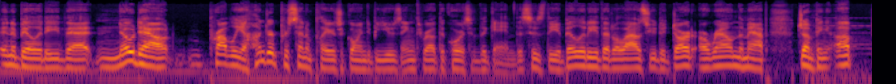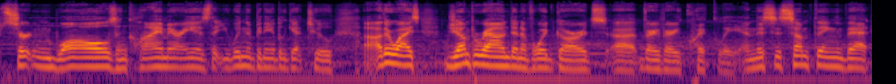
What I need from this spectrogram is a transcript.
an ability that no doubt probably 100% of players are going to be using throughout the course of the game. This is the ability that allows you to dart around the map, jumping up certain walls and climb areas that you wouldn't have been able to get to uh, otherwise, jump around and avoid guards uh, very, very quickly. And this is something that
